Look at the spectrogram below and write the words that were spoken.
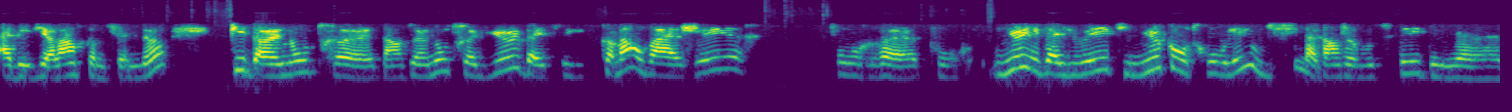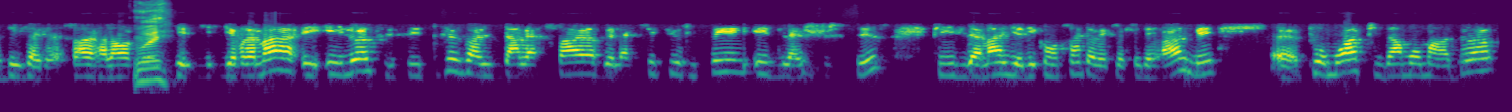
à des violences comme celle-là. Puis dans un autre euh, dans un autre lieu, ben c'est comment on va agir pour euh, pour mieux évaluer puis mieux contrôler aussi la dangerosité des, euh, des agresseurs. Alors il, y a, vraiment et, là c'est très dans, dans, la sphère de la sécurité et de la justice. Puis évidemment il y a des contraintes avec le fédéral, mais pour moi puis dans mon mandat,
